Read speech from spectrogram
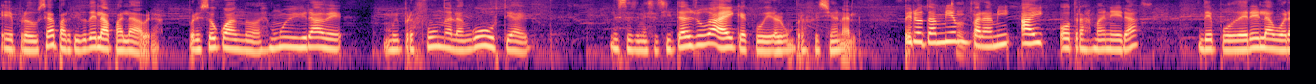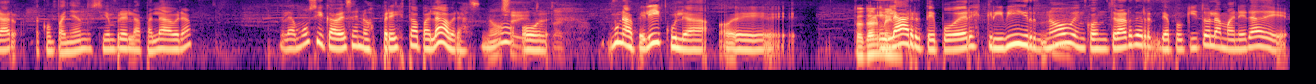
eh, produce a partir de la palabra. Por eso cuando es muy grave, muy profunda la angustia, neces- necesita ayuda, hay que acudir a algún profesional. Pero también Total. para mí hay otras maneras de poder elaborar, acompañando siempre la palabra. La música a veces nos presta palabras, ¿no? Sí, o total. una película, o, eh, Totalmente. el arte, poder escribir, ¿no? Encontrar de, de a poquito la manera de,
